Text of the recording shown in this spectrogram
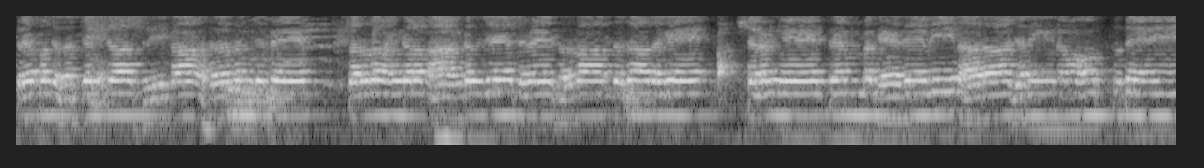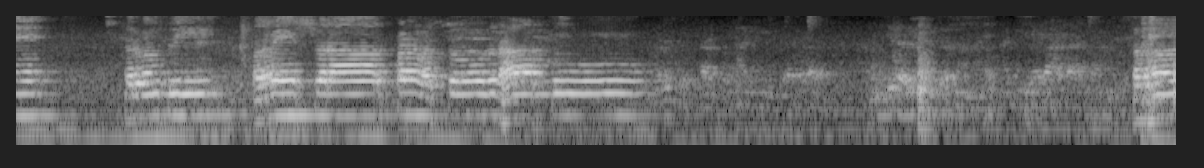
श्रेयपञ्चदज्जं च श्रीकामशरणं जपे। सर्वमङ्गलमाङ्गल्ये शिवे सर्वार्थसाधके। शरण्ये त्र्यम्बके देवी नारायणी नमोऽस्तु ते। सर्वं श्री तथास्तु oh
